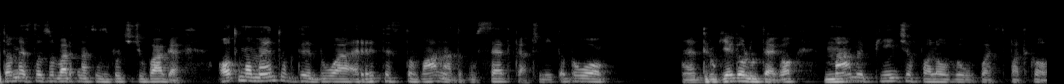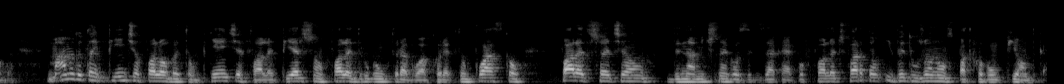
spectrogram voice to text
Natomiast to, co warto na co zwrócić uwagę, od momentu, gdy była retestowana dwusetka, czyli to było 2 e, lutego, mamy pięciofalowy układ spadkowy. Mamy tutaj pięciofalowe tąpnięcie, falę pierwszą, falę drugą, która była korektą płaską, falę trzecią dynamicznego zygzaka jako falę czwartą i wydłużoną spadkową piątkę.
